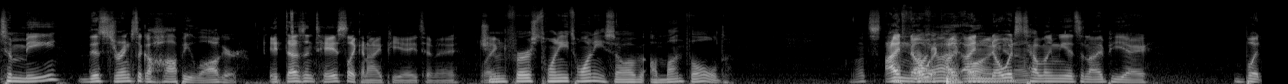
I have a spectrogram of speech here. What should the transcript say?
to me. This drinks like a hoppy lager. it doesn't taste like an IPA to me. June Like, 1st, 2020, so a, a month old. that's I know. perfectly I, I know you it's telling me it's an IPA, but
